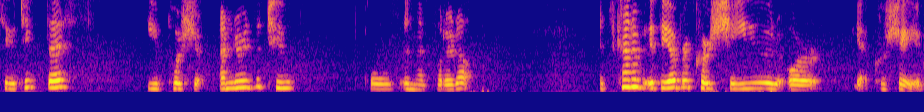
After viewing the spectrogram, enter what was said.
So you take this, you push it under the two holes and then put it up. It's kind of, if you ever crocheted or, yeah, crocheted,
